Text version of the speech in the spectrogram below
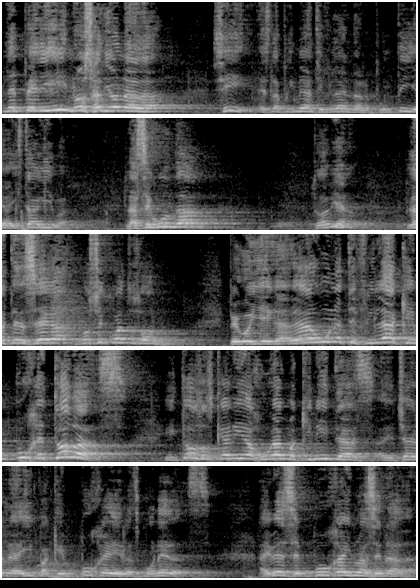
Le pedí, no salió nada. Sí, es la primera tefilá en la puntilla, ahí está arriba. La segunda, todavía. La tercera, no sé cuántos son. Pero llegará una tefilá que empuje todas. Y todos los que han ido a jugar maquinitas, a echarle ahí para que empuje las monedas. Hay veces empuja y no hace nada.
